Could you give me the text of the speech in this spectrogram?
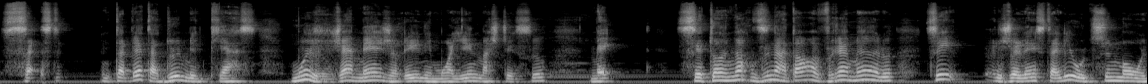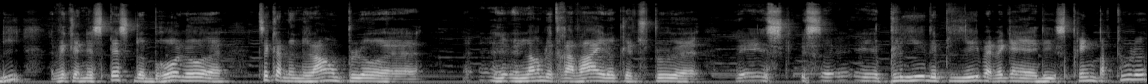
c'est une tablette à 2000 pièces. Moi, jamais j'aurais les moyens de m'acheter ça. Mais c'est un ordinateur vraiment, là. Tu sais, je l'ai installé au-dessus de mon lit avec une espèce de bras, là... Euh, tu sais, comme une lampe, là, euh, une lampe de travail là, que tu peux euh, plier, déplier avec des springs partout. Là.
